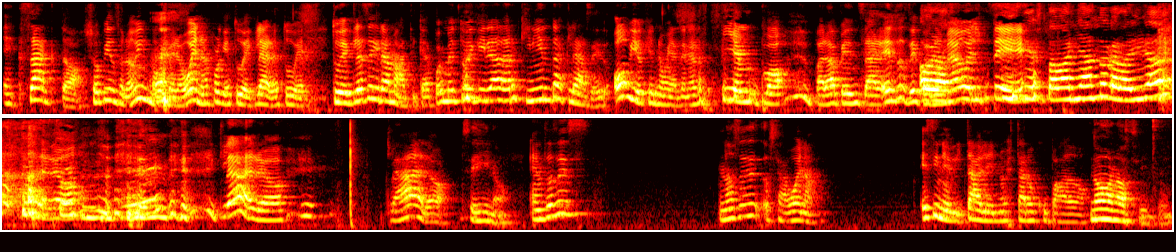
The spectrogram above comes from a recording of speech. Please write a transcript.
Exacto, yo pienso lo mismo, pero bueno, es porque estuve, claro, estuve, tuve clase de gramática, después me tuve que ir a dar 500 clases. Obvio que no voy a tener tiempo para pensar. Entonces, cuando me hago el Sí, té, sí, está bañando, Catalina. claro, Sí. claro, claro. Sí, no. Entonces, no sé, o sea, bueno, es inevitable no estar ocupado. No, no, sí. sí.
